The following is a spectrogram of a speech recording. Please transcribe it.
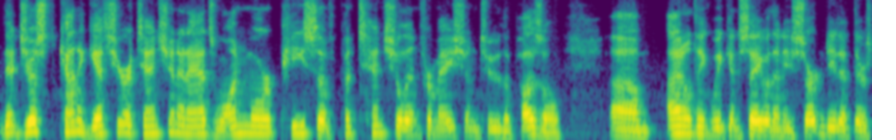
that just kind of gets your attention and adds one more piece of potential information to the puzzle. Um, I don't think we can say with any certainty that there's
